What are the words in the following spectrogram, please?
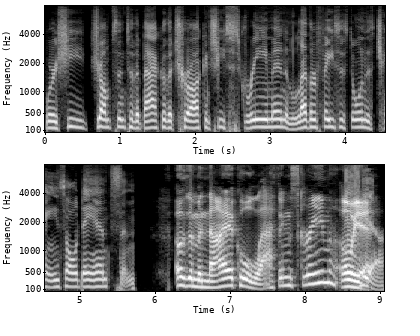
where she jumps into the back of the truck and she's screaming and Leatherface is doing his chainsaw dance and Oh, the maniacal laughing scream? Oh yeah.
